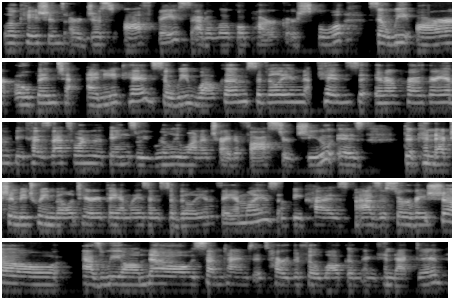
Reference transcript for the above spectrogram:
locations are just off base at a local park or school. So we are open to any kids. So we welcome civilian kids in our program because that's one of the things we really want to try to foster too is the connection between military families and civilian families because as the surveys show as we all know, sometimes it's hard to feel welcome and connected.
